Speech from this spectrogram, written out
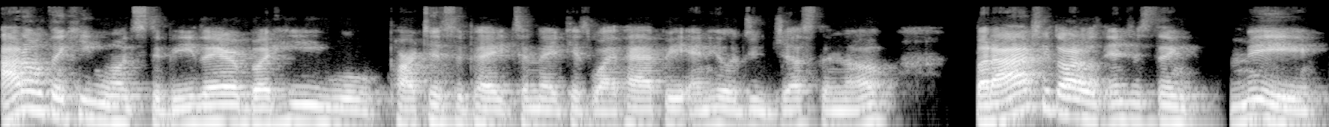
I don't think he wants to be there, but he will participate to make his wife happy and he'll do just enough. But I actually thought it was interesting, me,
